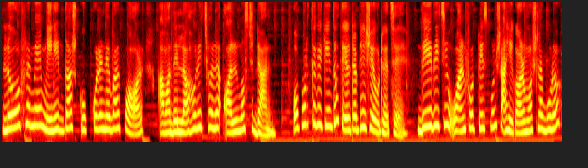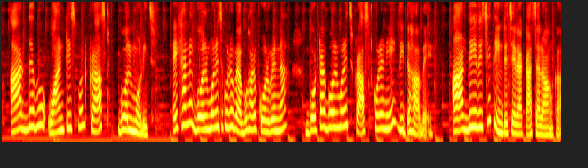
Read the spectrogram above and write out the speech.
লো ফ্লেমে মিনিট দশ কুক করে নেবার পর আমাদের লহরি ছোলে অলমোস্ট ডান ওপর থেকে কিন্তু তেলটা ভেসে উঠেছে। দিয়ে দিচ্ছি ওয়ান ফোর টিস্পুন শাহি গরম মশলা গুঁড়ো, আর দেব ওয়ান টিস্পুন ক্রাস্ট গোলমরিচ। এখানে গোলমরিচ গুঁড়ো ব্যবহার করবেন না, গোটা গোলমরিচ ক্রাস্ট করে নিয়ে দিতে হবে। আর দিয়ে দিচ্ছি তিনটে চেরা কাঁচা লঙ্কা।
